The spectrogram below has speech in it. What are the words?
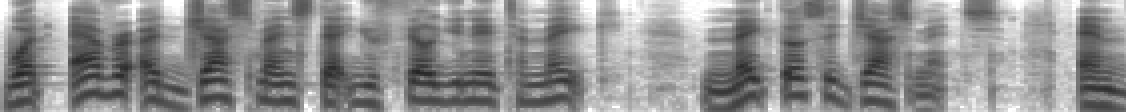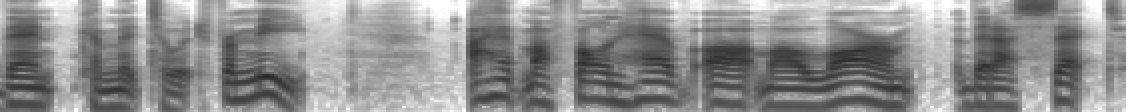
Whatever adjustments that you feel you need to make, make those adjustments and then commit to it. For me, I have my phone have uh, my alarm that I set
